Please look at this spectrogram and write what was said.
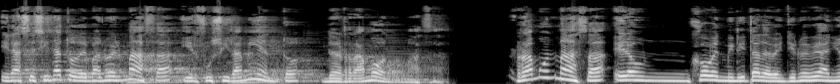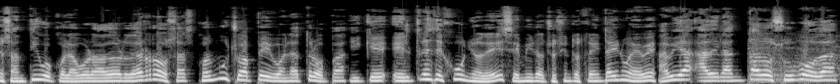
El asesinato de Manuel Maza y el fusilamiento de Ramón Maza. Ramón Maza era un joven militar de 29 años, antiguo colaborador de Rosas, con mucho apego en la tropa y que el 3 de junio de ese 1839 había adelantado su boda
